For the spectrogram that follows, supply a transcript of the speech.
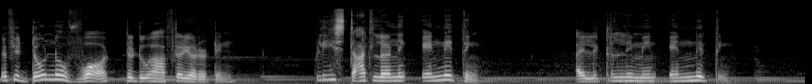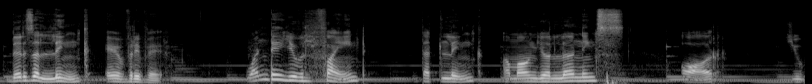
If you don't know what to do after your routine, please start learning anything. I literally mean anything. There is a link everywhere. One day you will find that link among your learnings, or you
